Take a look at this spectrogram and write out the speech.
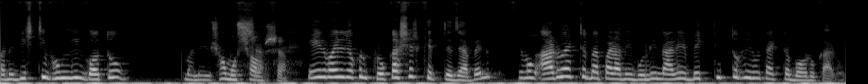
মানে দৃষ্টিভঙ্গিগত মানে সমস্যা। সমস্যা। এর বাইরে যখন প্রকাশের ক্ষেত্রে যাবেন এবং আরও একটা ব্যাপার আমি বলি নারীর ব্যক্তিত্বহীনতা একটা বড় কারণ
